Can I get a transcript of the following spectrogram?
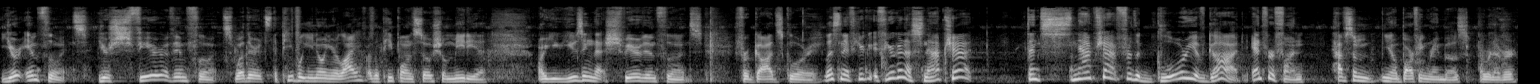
your influence, your sphere of influence, whether it's the people you know in your life or the people on social media, are you using that sphere of influence for God's glory? Listen, if you're, if you're going to Snapchat, then Snapchat for the glory of God and for fun. Have some, you know, barfing rainbows or whatever.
